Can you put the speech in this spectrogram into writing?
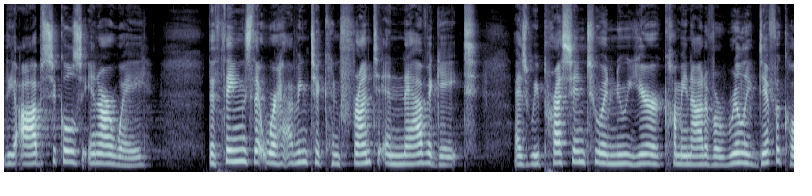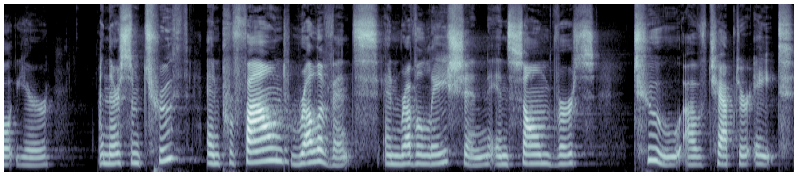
the obstacles in our way, the things that we're having to confront and navigate as we press into a new year coming out of a really difficult year. And there's some truth and profound relevance and revelation in Psalm verse 2 of chapter 8.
